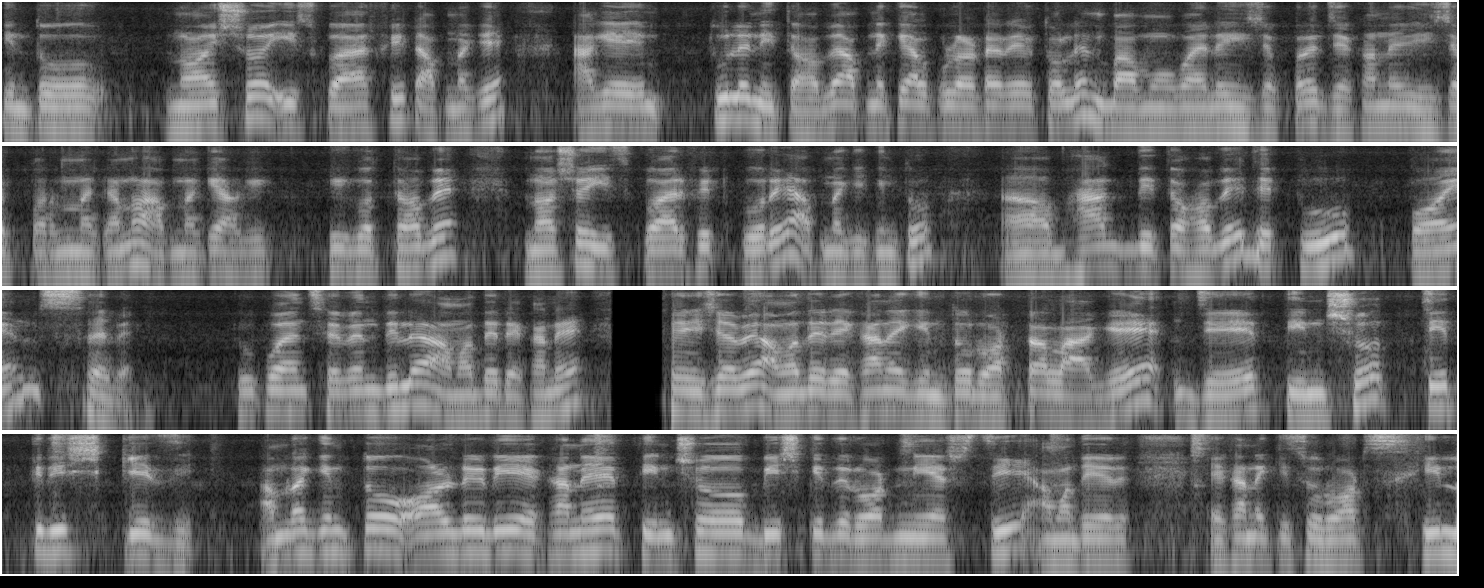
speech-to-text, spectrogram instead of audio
কিন্তু নয়শো স্কোয়ার ফিট আপনাকে আগে তুলে নিতে হবে। আপনি ক্যালকুলেটারে তোলেন বা মোবাইলে হিসাব করে, যেখানে হিসাব করেন না কেন, আপনাকে আগে কি করতে হবে? নয়শো স্কোয়ার ফিট করে আপনাকে কিন্তু ভাগ দিতে হবে যে two point seven two point seven দিলে আমাদের এখানে সেই হিসাবে আমাদের এখানে কিন্তু রডটা লাগে যে তিনশো তেত্রিশ কেজি। আমরা কিন্তু অলরেডি এখানে তিনশো বিশ কেজি রড নিয়ে এসেছি। আমাদের এখানে কিছু রড ছিল।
